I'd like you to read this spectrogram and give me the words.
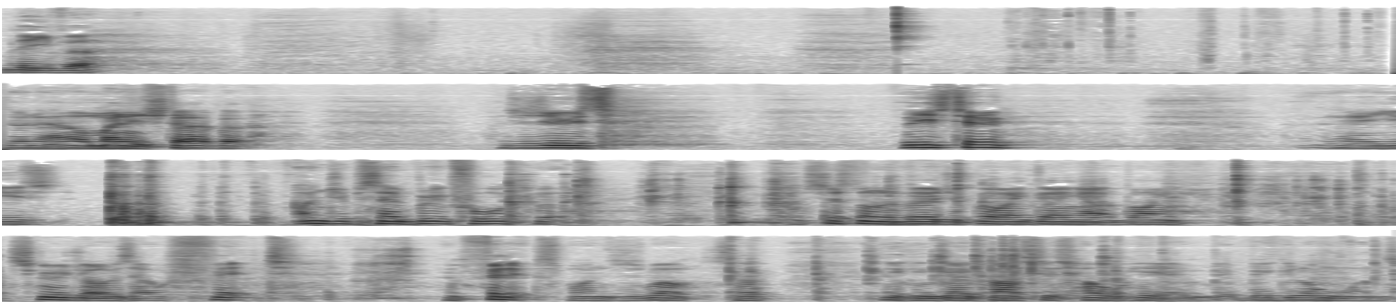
lever. Don't know how I managed that, but I just used these two. I used 100% brute force, but it's just on the verge of buying, going out and buying screwdrivers that will fit, and Phillips ones as well. So you can go past this hole here, big, long ones,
